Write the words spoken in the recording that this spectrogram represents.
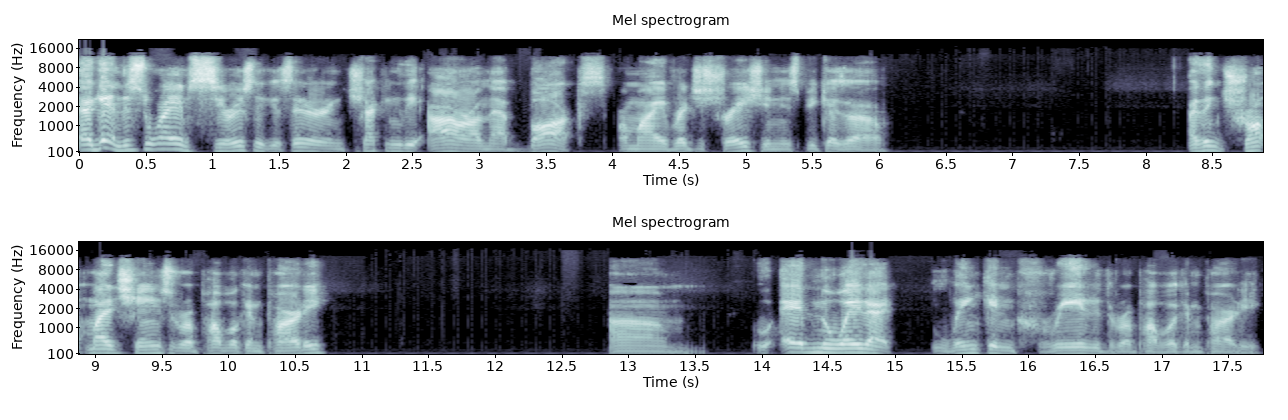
again, this is why I'm seriously considering checking the R on that box on my registration is because uh I think Trump might have changed the Republican Party. Um in the way that Lincoln created the Republican Party.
